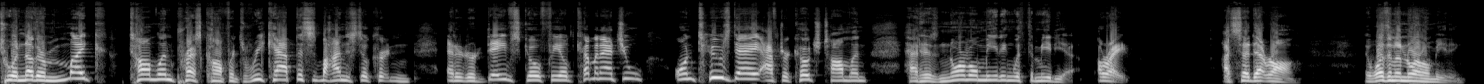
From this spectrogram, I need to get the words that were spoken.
to another Mike Tomlin press conference recap. This is behind the steel curtain editor Dave Schofield coming at you on Tuesday after Coach Tomlin had his normal meeting with the media. All right, I said that wrong. It wasn't a normal meeting,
